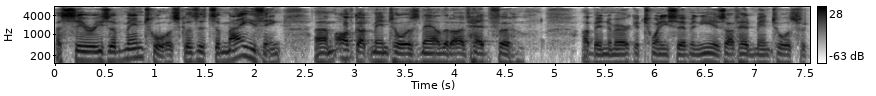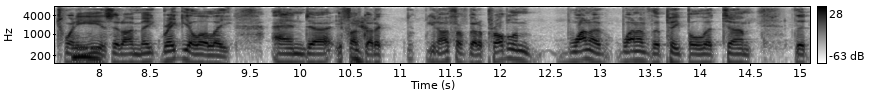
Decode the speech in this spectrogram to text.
a series of mentors because it's amazing. Um, I've got mentors now that I've had for. I've been in America 27 years. I've had mentors for 20 mm. years that I meet regularly, and uh, if yeah. I've got a, you know, if I've got a problem, one of one of the people that um, that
